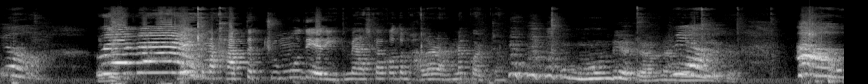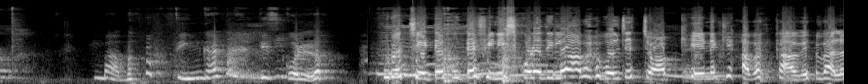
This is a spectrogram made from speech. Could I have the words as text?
Yo. তোমার হাতটা চুমু দিয়ে দিই তুমি আজকাল কত ভালো রান্না করছ বাবা ফিঙ্গার পিস করল চেটে পুটে ফিনিশ করে দিল আবার বলছে চপ খেয়ে নাকি আবার খাবে? ভালো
